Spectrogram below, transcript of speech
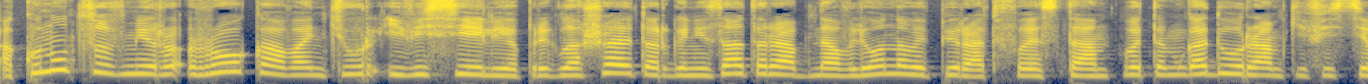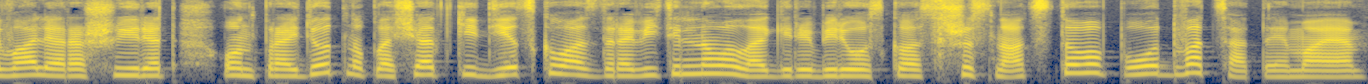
Окунуться в мир рока, авантюр и веселья приглашают организаторы обновленного «Пиратфеста». В этом году рамки фестиваля расширят. Он пройдет на площадке детского оздоровительного лагеря «Березка» с 16 по 20 мая.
